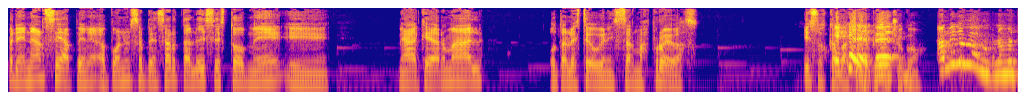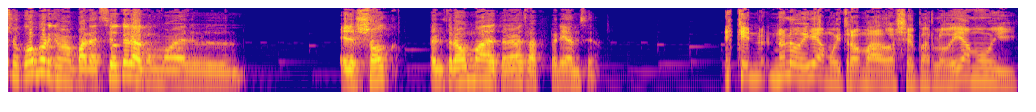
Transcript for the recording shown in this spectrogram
frenarse a, ponerse a pensar tal vez esto me, eh, me va a quedar mal o tal vez tengo que necesitar más pruebas. Eso es capaz Es que que lo que me chocó. A mí no me, no me chocó porque me pareció que era como el el shock, el trauma de tener esa experiencia. Es que no, no lo veía muy traumado Shepard, lo veía muy,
